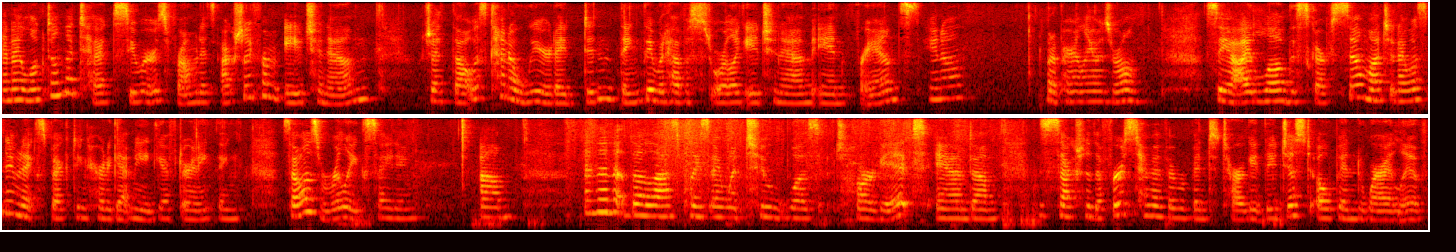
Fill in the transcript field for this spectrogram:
And I looked on the tag to see where it's from and it's actually from H&M which I thought was kind of weird. I didn't think they would have a store like H&M in France, you know? But apparently I was wrong. So yeah, I love this scarf so much and I wasn't even expecting her to get me a gift or anything. So that was really exciting. Um, and then the last place I went to was Target and um, this is actually the first time I've ever been to Target. They just opened where I live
